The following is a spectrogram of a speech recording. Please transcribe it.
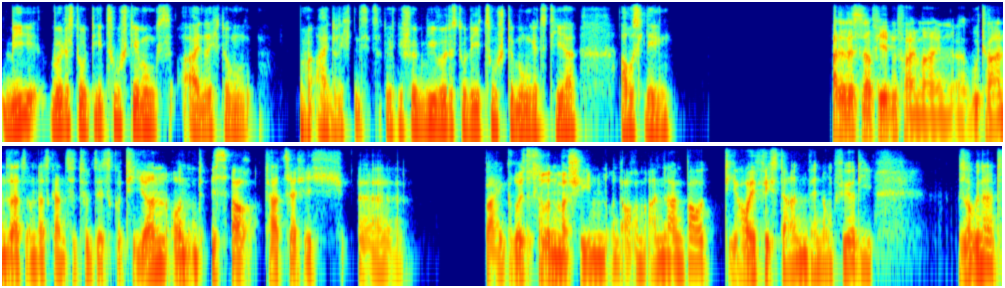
Wie würdest du die Zustimmungseinrichtung einrichten ist jetzt natürlich nicht schön. Wie würdest du die Zustimmung jetzt hier auslegen? Also das ist auf jeden Fall mal ein äh, guter Ansatz, um das Ganze zu diskutieren und ist auch tatsächlich äh, bei größeren Maschinen und auch im Anlagenbau die häufigste Anwendung für die sogenannte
